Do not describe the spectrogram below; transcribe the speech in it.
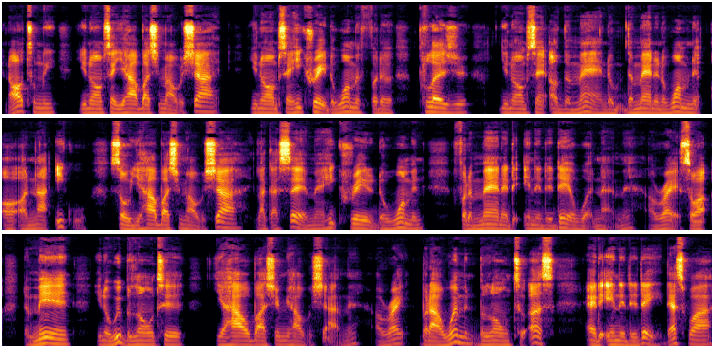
And ultimately, you know what I'm saying, Yahweh Shema Shai, you know what I'm saying, he created the woman for the pleasure you know what I'm saying, of the man. The, the man and the woman are, are not equal. So Yahweh Shem Shai, like I said, man, he created the woman for the man at the end of the day or whatnot, man. All right. So I, the men, you know, we belong to Yahweh Shem Yahweh Shai, man. All right. But our women belong to us at the end of the day. That's why,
